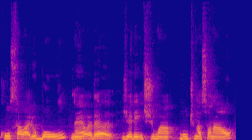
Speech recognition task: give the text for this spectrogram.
com salário bom, né? Eu era gerente de uma multinacional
